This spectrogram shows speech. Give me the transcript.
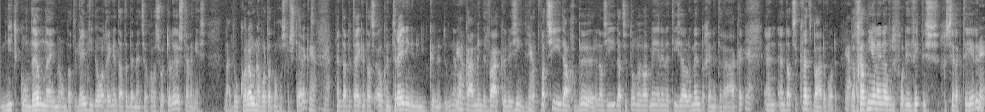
niet kon deelnemen omdat de games niet doorgingen, dat er bij mensen ook wel een soort teleurstelling is. Nou, door corona wordt dat nog eens versterkt. Ja, ja. En dat betekent dat ze ook hun trainingen nu niet kunnen doen en elkaar minder vaak kunnen zien. Dus wat, wat zie je dan gebeuren? Dan zie je dat ze toch weer wat meer in het isolement beginnen te raken. En, en dat ze kwetsbaarder worden. Dat geldt niet alleen over voor de Invictus geselecteerden. Nee.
